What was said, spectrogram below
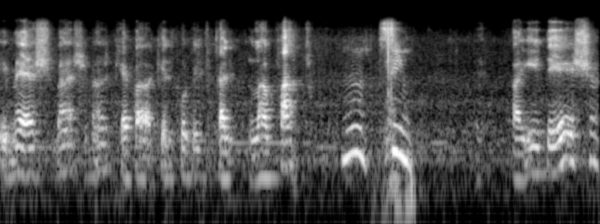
e mexe, mexe, mexe, que é para aquele polvilho ficar lavado. Hum, sim. Aí deixa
